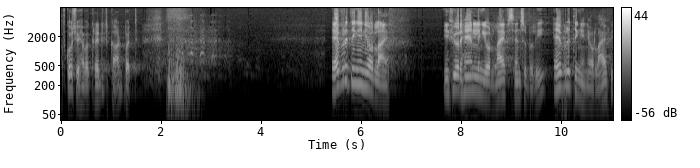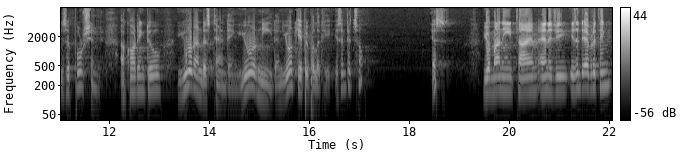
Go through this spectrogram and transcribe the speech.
Of course you have a credit card, but everything in your life, if you're handling your life sensibly, everything in your life is apportioned according to your understanding, your need and your capability, isn't it so? Yes? Your money, time, energy, isn't everything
